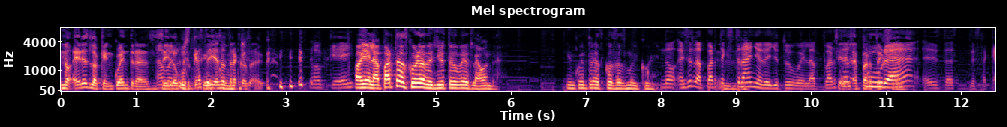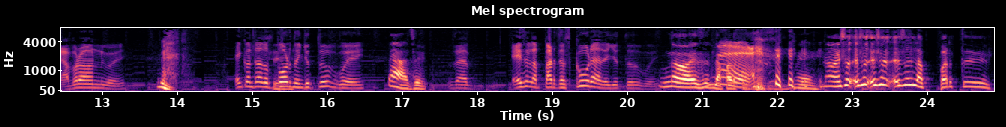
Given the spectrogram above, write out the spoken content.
No, eres lo que encuentras. Ah, si bueno. lo buscaste ya es otra cosa. Ok. Oye, la parte oscura de YouTube es la onda. Encuentras cosas muy cool. No, esa es la parte extraña de YouTube, güey. La parte Sí, la parte oscura está, está cabrón, güey. He encontrado Sí. porno en YouTube, güey. Ah, sí. O sea, esa es la parte oscura de YouTube, güey. No, esa es la parte. No, eso, eso, eso, esa es la parte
